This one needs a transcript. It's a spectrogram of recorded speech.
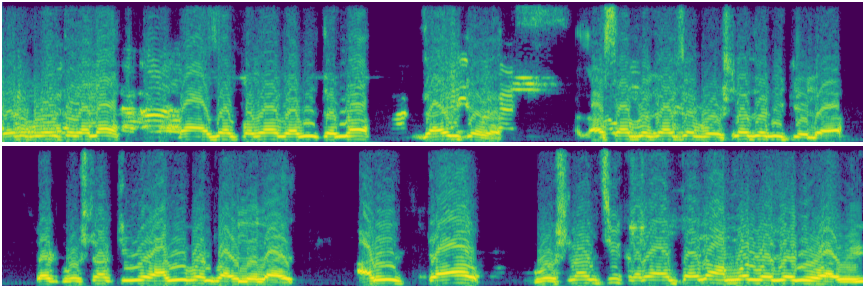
गटप्रवर्तकाला दहा हजार पगार आम्ही त्यांना जाहीर केला. अशा प्रकारच्या घोषणा त्यांनी केल्या. त्या घोषणा टीव्हीवर आम्ही पण पाहिलेल्या आहेत आणि त्या घोषणांची खऱ्या अर्थानं अंमलबजावणी व्हावी.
